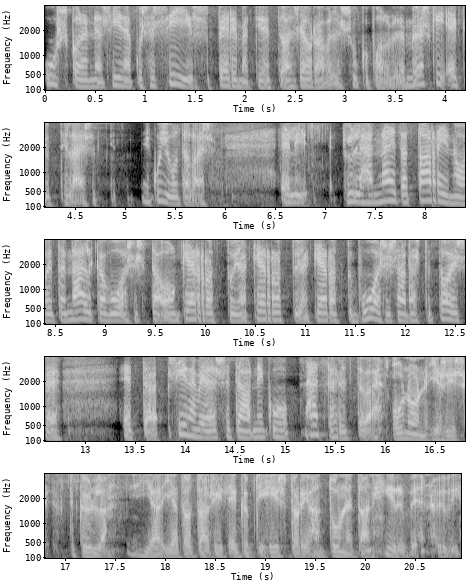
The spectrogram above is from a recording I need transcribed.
uskollinen siinä, kun se siirsi perimätietoa seuraavalle sukupolville, myöskin egyptiläiset, niin kuin juutalaiset. Eli kyllähän näitä tarinoita nälkävuosista on kerrottu ja kerrottu ja kerrottu vuosisadasta toiseen. Että siinä mielessä tämä on niin kuin hätkähdyttävää. On, on. Ja siis kyllä. Ja, ja tota, siis Egyptin historiahan tunnetaan hirveän hyvin.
